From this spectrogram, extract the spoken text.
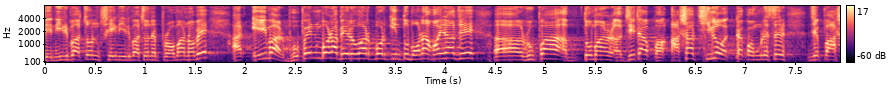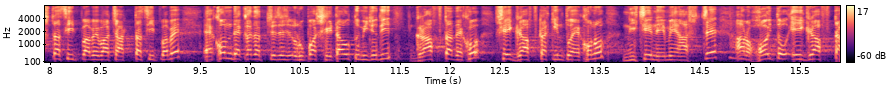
যে নির্বাচন, সেই নির্বাচনে প্রমাণ হবে। আর এইবার ভূপেন বরা বেরোবার পর কিন্তু মনে হয় না যে রূপা, তোমার যেটা আশা ছিল একটা কংগ্রেসের যে পাঁচটা সিট পাবে বা চারটা সিট পাবে, এখন দেখা যাচ্ছে যে রূপা, সেটাও তুমি যদি গ্রাফটা দেখো, সেই গ্রাফটা কিন্তু এখনও নিচে নেমে আসছে। আর হয়তো এই গ্রাফটা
